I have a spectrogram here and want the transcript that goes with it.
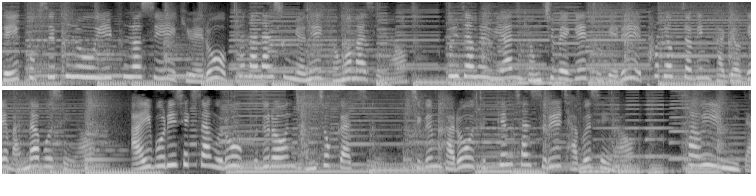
제이콥스 플로우 1 플러스 1 기회로 편안한 숙면을 경험하세요. 꿀잠을 위한 경추베개 두 개를 파격적인 가격에 만나보세요. 아이보리 색상으로 부드러운 감촉까지. 지금 바로 득템 찬스를 잡으세요. 4위입니다.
